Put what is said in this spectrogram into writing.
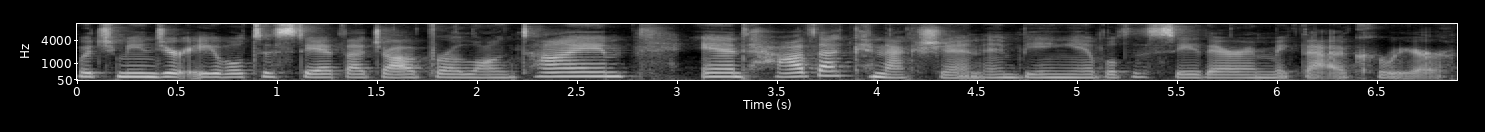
which means you're able to stay at that job for a long time and have that connection and being able to stay there and make that career.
